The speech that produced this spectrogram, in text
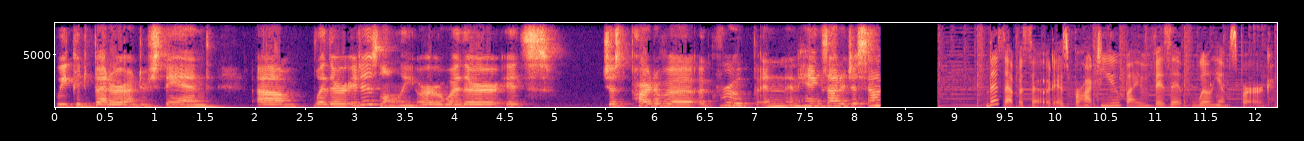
We could better understand um, whether it is lonely or whether it's just part of a, a group and, and hangs out. It just sounds. This episode is brought to you by Visit Williamsburg.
